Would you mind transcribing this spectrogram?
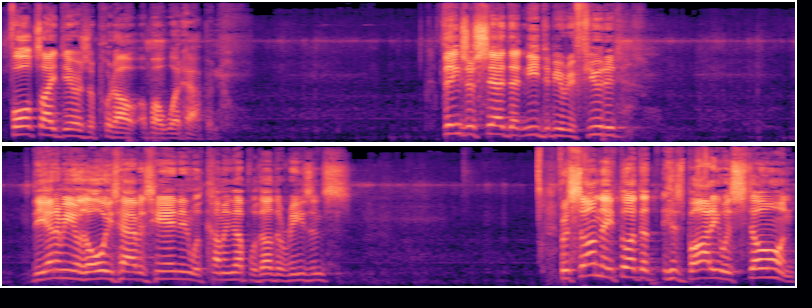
false ideas are put out about what happened. Things are said that need to be refuted. The enemy will always have his hand in with coming up with other reasons. For some, they thought that his body was stolen,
